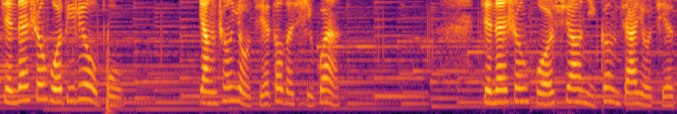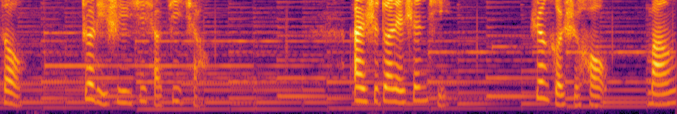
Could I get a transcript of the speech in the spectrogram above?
简单生活第六步，养成有节奏的习惯。简单生活需要你更加有节奏，这里是一些小技巧。按时锻炼身体，任何时候忙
